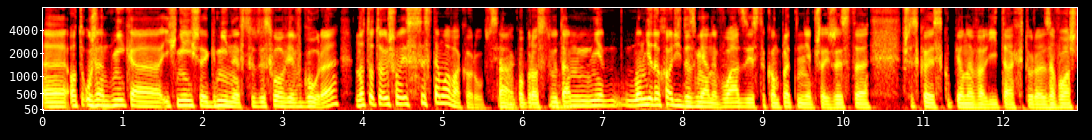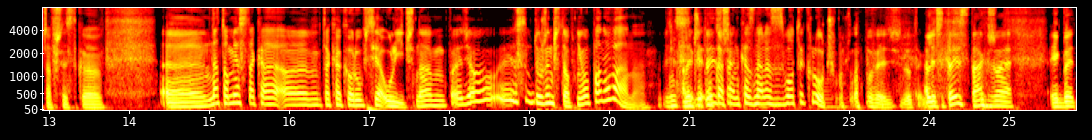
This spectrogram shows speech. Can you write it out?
e, od urzędnika ichniejszej gminy w cudzysłowie w górę, no to to już jest systemowa korupcja. Tak. Po prostu tam nie, no nie dochodzi do zmiany władzy, jest to kompletnie nieprzejrzyste, wszystko jest skupione w elitach, które zawłaszcza wszystko. E, natomiast taka, e, taka korupcja uliczna, bym powiedział, jest w dużym stopniu opanowana. Więc Ale czy Łukaszenka znalazł złoty klucz, można powiedzieć do tego. Ale czy to jest tak, że jakby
